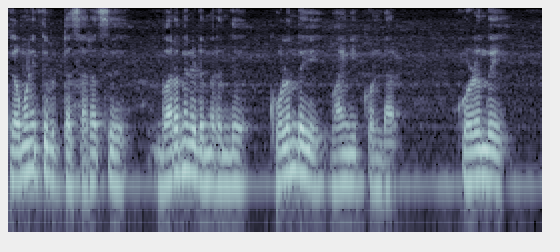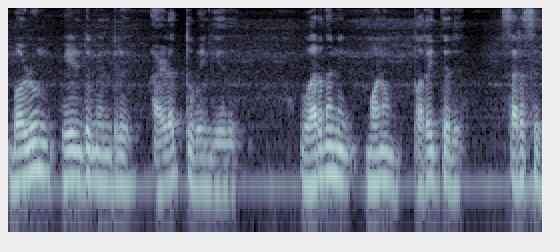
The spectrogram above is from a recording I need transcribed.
கவனித்துவிட்ட சரசு வரதனிடமிருந்து குழந்தையை வாங்கி கொண்டாள். குழந்தை பலூன் வேண்டுமென்று அழத் துவங்கியது. வரதனின் மனம் பதைத்தது. சரசு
